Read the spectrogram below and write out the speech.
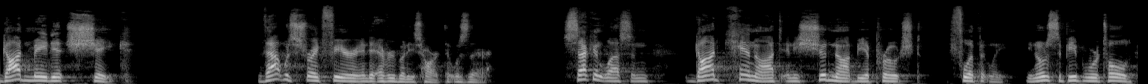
God made it shake. That would strike fear into everybody's heart that was there. Second lesson, God cannot and he should not be approached flippantly. You notice the people were told,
